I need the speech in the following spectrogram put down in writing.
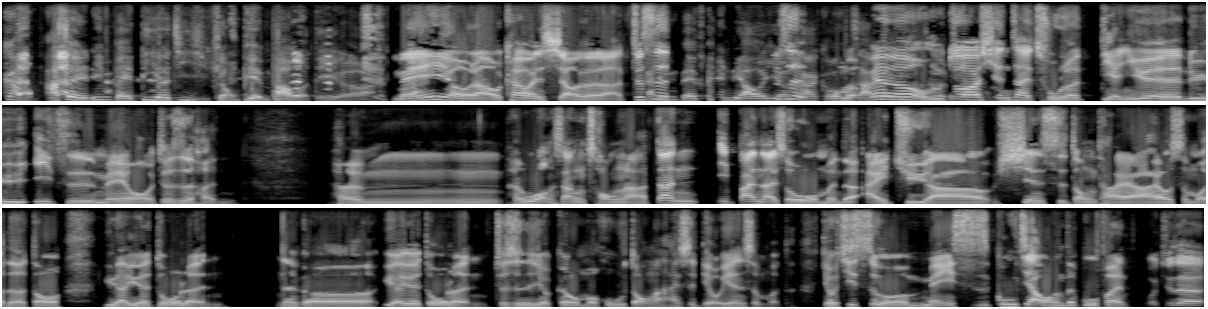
干啊！所以恁爸第二季是用骗炮我爹了啊，没有啦，我开玩笑的啦，就是林北骗了以后，就是我们没有，我们做到现在，除了点阅率一直没有就是很很很往上冲啦，但一般来说，我们的 IG 啊、现实动态啊，还有什么的，都越来越多人。那个越来越多人就是有跟我们互动啊，还是留言什么的，尤其是我美食估价王的部分，我觉得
